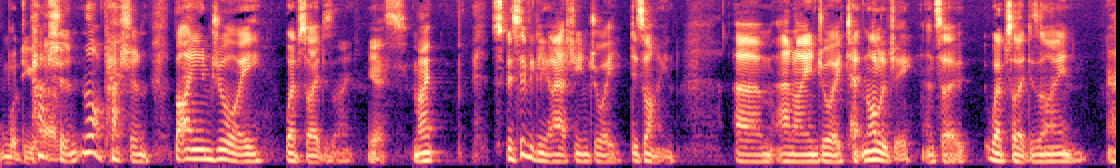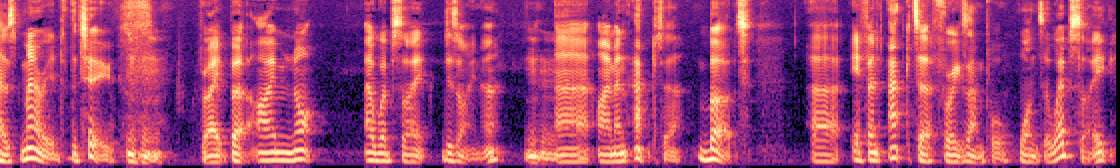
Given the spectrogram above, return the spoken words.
What do you have? passion not a passion but i enjoy website design. Yes. right? Specifically i actually enjoy design um, and i enjoy technology and so website design has married the 2 right? But i'm not a website designer. Uh, i'm an actor. But uh, if an actor for example wants a website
